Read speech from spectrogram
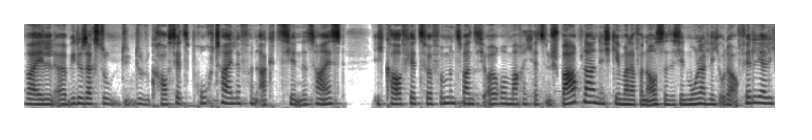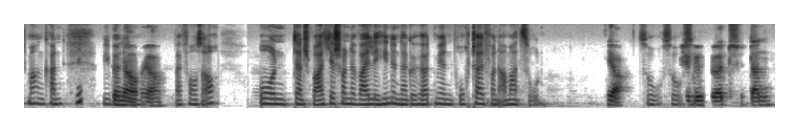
weil, äh, wie du sagst, du, du, du kaufst jetzt Bruchteile von Aktien. Das heißt, ich kaufe jetzt für 25 Euro, mache ich jetzt einen Sparplan. Ich gehe mal davon aus, dass ich den monatlich oder auch vierteljährlich machen kann, wie bei, genau, den, ja. bei Fonds auch. Und dann spare ich ja schon eine Weile hin und da gehört mir ein Bruchteil von Amazon. Ja. So, so, so. gehört dann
